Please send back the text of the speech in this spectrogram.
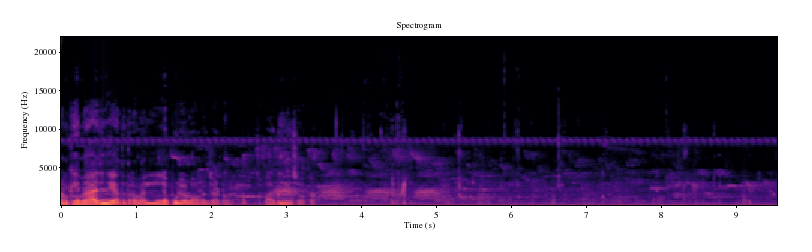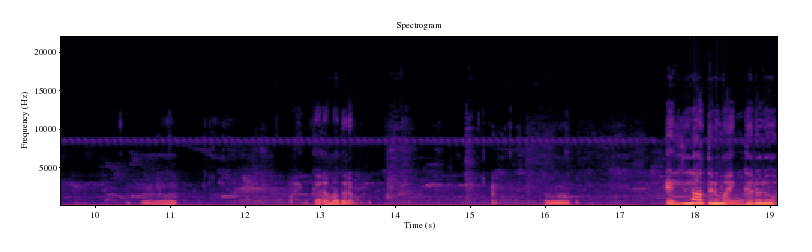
നമുക്ക് ഇമാജിൻ ചെയ്യാത്തത്ര നല്ല പുളിയുള്ള ഓറഞ്ചാട്ടോ അപ്പോൾ അത് കഴിച്ച് നോക്കാം. ഭയങ്കര മധുരം. എല്ലാത്തിനും ഭയങ്കര ഒരു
